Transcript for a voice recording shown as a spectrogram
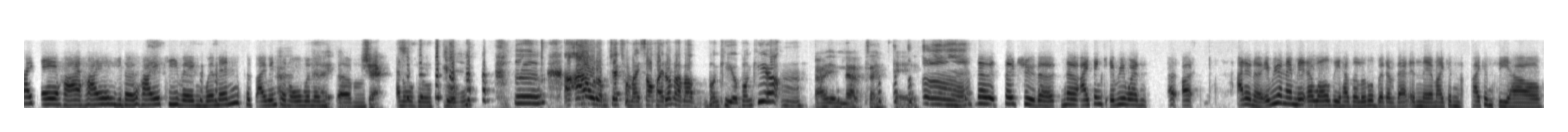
type A, high, high, you know, high achieving women because I went to an uh, all women's um, an all girls school. mm, I, I, would object for myself. I don't know about Bunkyo. Bunkyo, mm. I am not type A. no, it's so true though. No, I think everyone. Uh, uh, I don't know. Everyone I met at Wellesley has a little bit of that in them. I can I can see how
